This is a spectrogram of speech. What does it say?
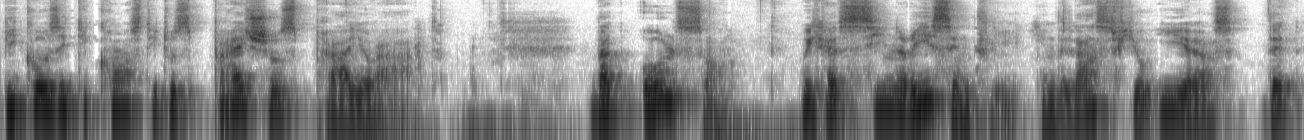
because it constitutes precious prior art. But also, we have seen recently, in the last few years, that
